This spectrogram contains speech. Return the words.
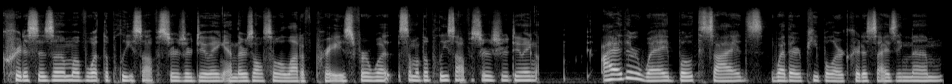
criticism of what the police officers are doing, and there's also a lot of praise for what some of the police officers are doing. Either way, both sides, whether people are criticizing them,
